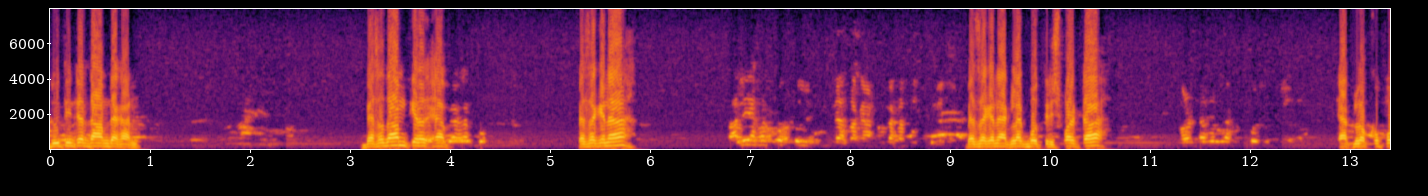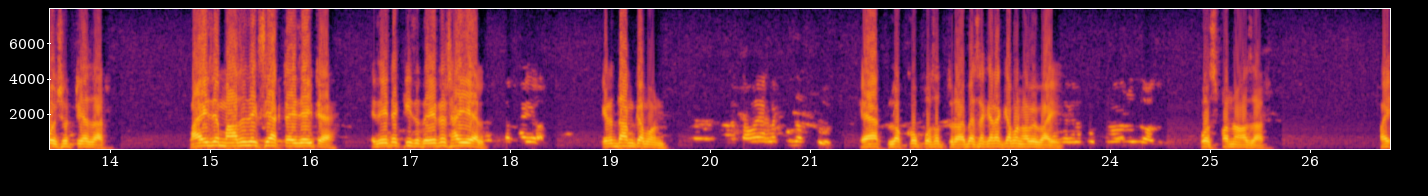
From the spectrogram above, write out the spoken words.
দুই তিনটার দাম দেখান। বেচা দাম বেচা কেনা? বেচা কেনা এক লাখ বত্রিশ। পরেরটা? এক লক্ষ পঁয়ষট্টি হাজার। ভাই যে মাঝে দেখছি একটা, এই যে এইটা। এই যে এটা কি জাতের? এটা সাইয়াল। এটার দাম কেমন? এক লক্ষ পঁচাত্তর। বেচা কেনা কেমন হবে ভাই? পঁচপান্ন হাজার। ভাই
